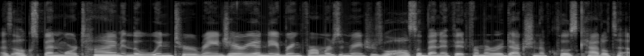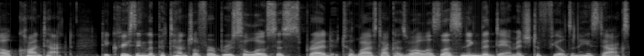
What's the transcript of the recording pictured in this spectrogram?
As elk spend more time in the winter range area, neighboring farmers and ranchers will also benefit from a reduction of close cattle to elk contact, decreasing the potential for brucellosis spread to livestock as well as lessening the damage to fields and haystacks.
